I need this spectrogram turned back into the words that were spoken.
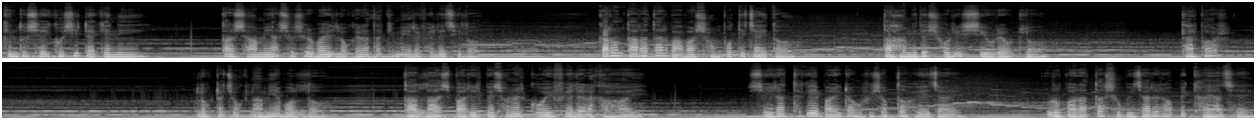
কিন্তু সেই খুশি টেকেনি। তার স্বামী আর শ্বশুরবাড়ির লোকেরা তাকে মেরে ফেলেছিল, কারণ তারা তার বাবার সম্পত্তি চাইতো। তাহামিদের শরীর শিউরে উঠল। তারপর লোকটা চোখ নামিয়ে বলল, তার লাশ বাড়ির পেছনের কই ফেলে রাখা হয়? সেই রাত থেকেই বাড়িটা অভিশপ্ত হয়ে যায়। রূপার আত্মা সুবিচারের অপেক্ষায় আছে।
